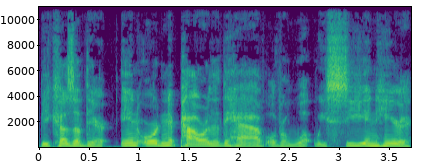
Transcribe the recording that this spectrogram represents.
because of their inordinate power that they have over what we see and hear.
